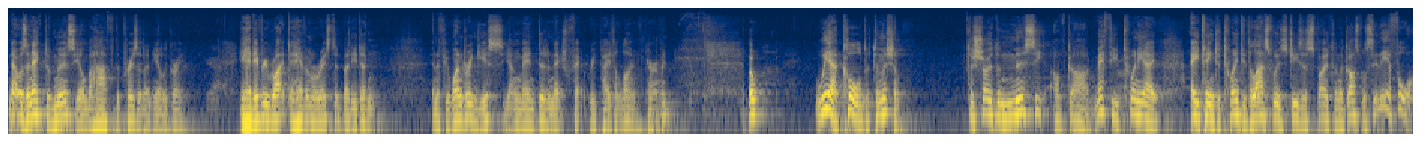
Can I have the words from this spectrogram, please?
Now, it was an act of mercy on behalf of the president, you'll agree. He had every right to have him arrested, but he didn't. And if you're wondering, yes, the young man did in actual fact repay the loan, apparently. But we are called to mission, to show the mercy of God. Matthew 28 18 to 20, the last words Jesus spoke in the gospel say, Therefore,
